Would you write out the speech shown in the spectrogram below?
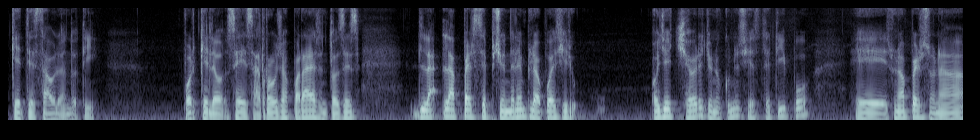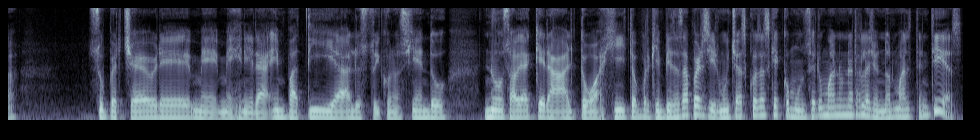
que te está hablando a ti. Porque lo, se desarrolla para eso. Entonces, la, la percepción del empleado puede decir, oye, chévere, yo no conocí a este tipo, eh, es una persona súper chévere, me, genera empatía, lo estoy conociendo, no sabía que era alto o bajito, porque empiezas a percibir muchas cosas que como un ser humano en una relación normal te entiendes.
